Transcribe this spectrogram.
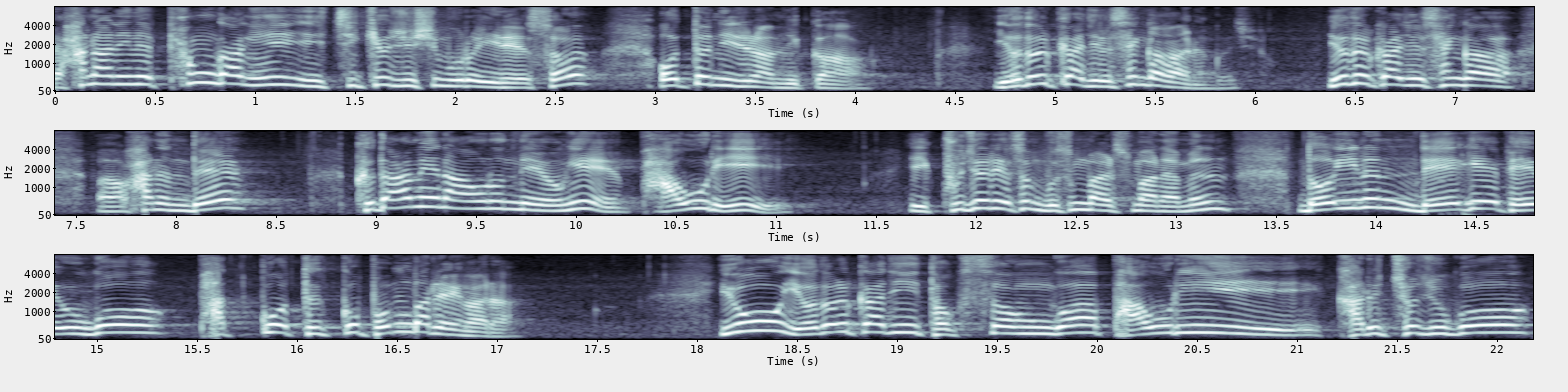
하나님의 평강이 지켜주심으로 인해서 어떤 일이 납니까? 여덟 가지를 생각하는 거죠. 여덟 가지를 생각하는데 그 다음에 나오는 내용이 바울이 이 구절에서 무슨 말씀하냐면 너희는 내게 배우고 받고 듣고 본바를 행하라. 요 여덟 가지 덕성과 바울이 가르쳐 주고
